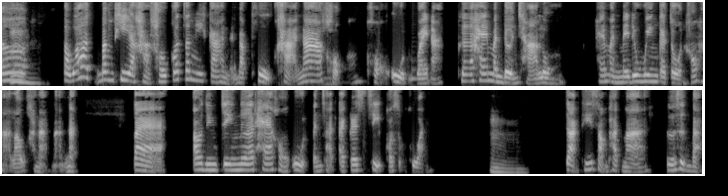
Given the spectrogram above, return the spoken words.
เออือมแต่ว่าบางทีอะค่ะเขาก็จะมีการเหมือนแบบผูกขาหน้าของของอูดไว้นะเพื่อให้มันเดินช้าลง ให้มันไม่ได้วิ่งกระโจนเข้าหาเราขนาดนั้นน่ะ แต่เอาจริง ๆ เนื้อแท้ของอูดเป็นสัตว์ aggressive พอสมควรอืมจากที่สัมผัสมา รู้สึกแบบ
